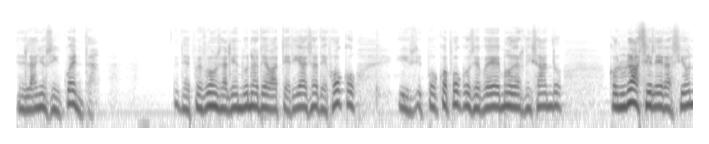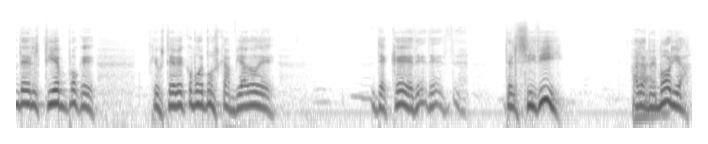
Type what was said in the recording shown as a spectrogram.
en el año 50. Después fueron saliendo unas de batería, esas de foco, y poco a poco se fue modernizando con una aceleración del tiempo que, usted ve cómo hemos cambiado de, de qué, de, del CD a la memoria.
